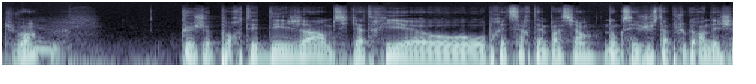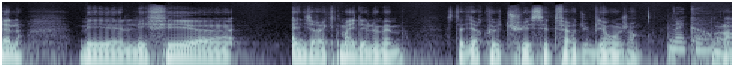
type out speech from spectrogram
tu vois, Mm. que je portais déjà en psychiatrie euh, au- auprès de certains patients. Donc c'est juste à plus grande échelle, mais l'effet euh, indirectement, il est le même. C'est-à-dire que tu essaies de faire du bien aux gens. D'accord. Voilà.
